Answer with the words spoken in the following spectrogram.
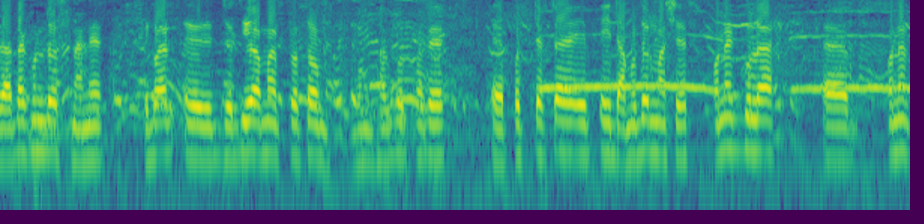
রাধাকুণ্ড স্নানের এবার যদিও আমার প্রথম এবং ভাগবত পাঠে প্রত্যেকটা এই- দামোদর মাসের অনেকগুলা অনেক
